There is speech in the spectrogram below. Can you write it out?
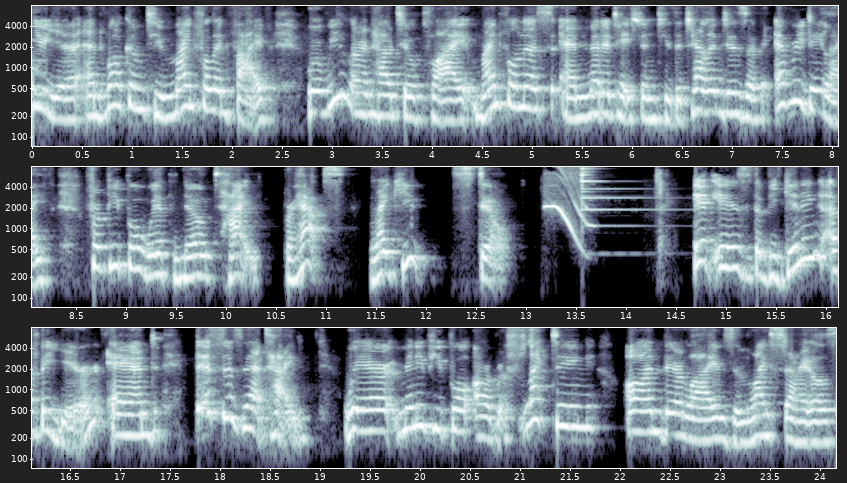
New Year and welcome to Mindful in Five, where we learn how to apply mindfulness and meditation to the challenges of everyday life for people with no time, perhaps like you still. It is the beginning of the year, and this is that time where many people are reflecting on their lives and lifestyles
